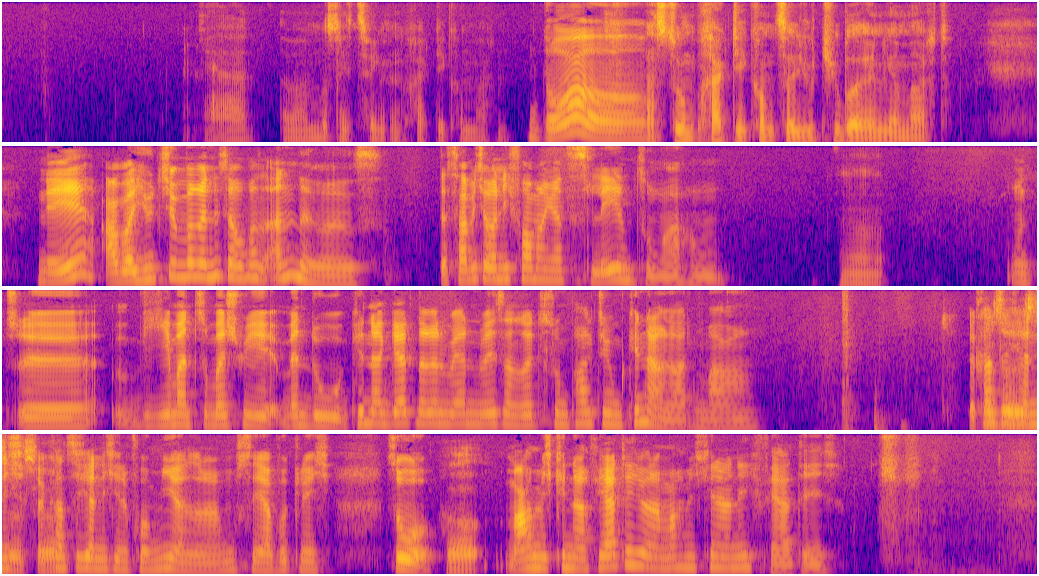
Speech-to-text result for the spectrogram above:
Ja, aber man muss nicht zwingend ein Praktikum machen. Doch. Hast du ein Praktikum zur YouTuberin gemacht? Nee, aber YouTuberin ist ja auch was anderes. Das habe ich auch nicht vor, mein ganzes Leben zu machen. Ja. Und äh, wie jemand zum Beispiel, wenn du Kindergärtnerin werden willst, dann solltest du ein Praktikum im Kindergarten machen. Da kannst du dich ja nicht, das, da ja. kannst du dich ja nicht informieren, sondern musst du ja wirklich so, Ja. machen mich Kinder fertig oder machen mich Kinder nicht fertig.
